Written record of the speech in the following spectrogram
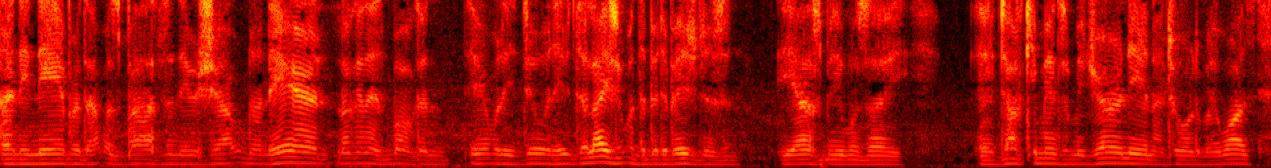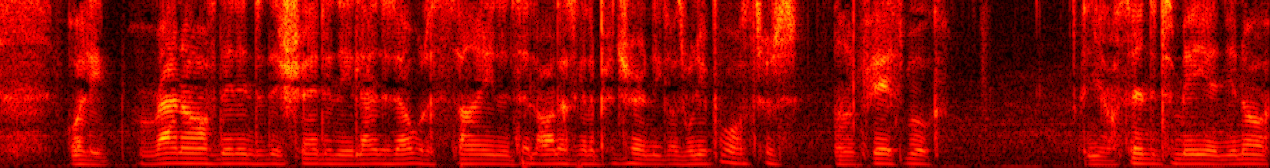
any neighbour that was passing, he was shouting, "And here, look at this book, and hear what he's doing." He was delighted with the bit of business, and he asked me, "Was I uh, documenting my journey?" And I told him I was. Well, he ran off then into the shed, and he landed out with a sign and said, "Oh, let's get a picture." And he goes, "Will you post it on Facebook?" And you know, send it to me. And you know,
